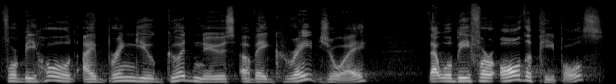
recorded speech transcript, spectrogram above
for behold, I bring you good news of a great joy that will be for all the peoples.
